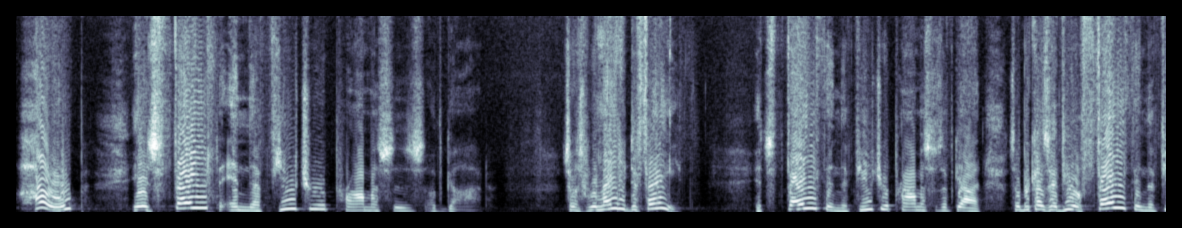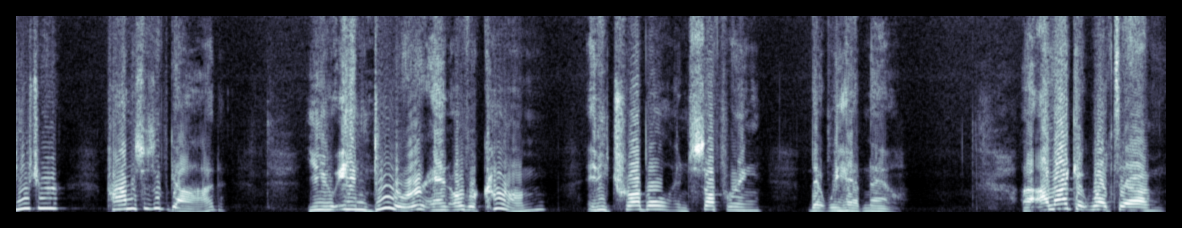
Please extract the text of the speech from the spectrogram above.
hope is faith in the future promises of God. So it's related to faith. It's faith in the future promises of God. So because of your faith in the future promises of God, you endure and overcome any trouble and suffering that we have now. Uh, I like it what um,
